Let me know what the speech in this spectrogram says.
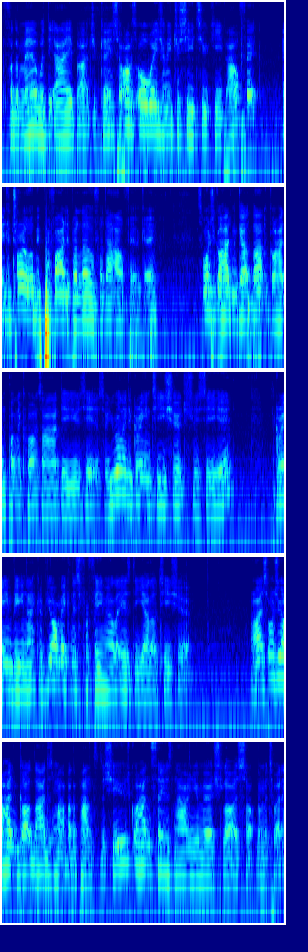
for the male with the IA badge, okay? So, as always, you'll need your C2 keep outfit. A tutorial will be provided below for that outfit, okay? So once you go ahead and get that, go ahead and put in the quotes I do use here. So you will need the green t-shirt, as you see here. The green v-neck. If you are making this for female, it is the yellow t-shirt. Alright, so once you go ahead and got that, it doesn't matter about the pants or the shoes, go ahead and save this now in your merge slot as sock number 20.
